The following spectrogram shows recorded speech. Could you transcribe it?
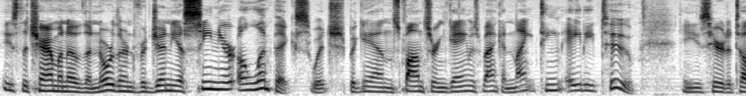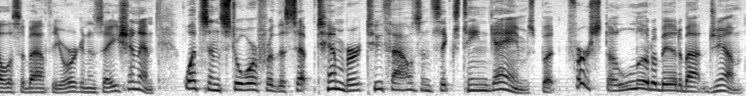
He's the chairman of the Northern Virginia Senior Olympics, which began sponsoring games back in 1982. He's here to tell us about the organization and what's in store for the September 2016 games. But first, a little bit about Jim.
